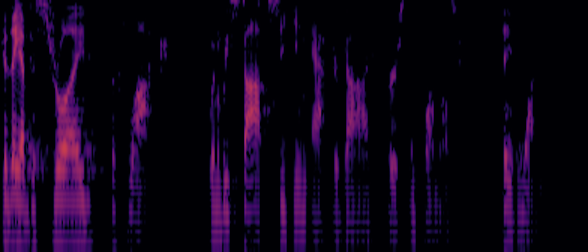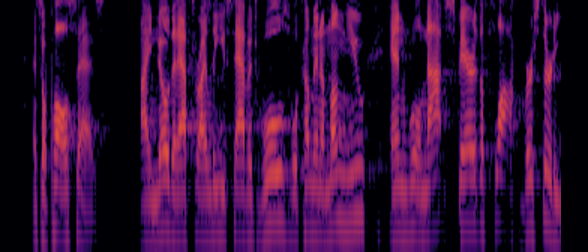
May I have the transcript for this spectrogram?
because they have destroyed the flock when we stop seeking after God first and foremost. They've won. And so Paul says, I know that after I leave, savage wolves will come in among you and will not spare the flock. Verse 30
